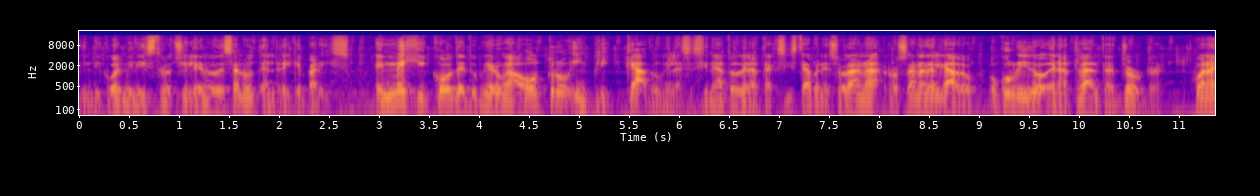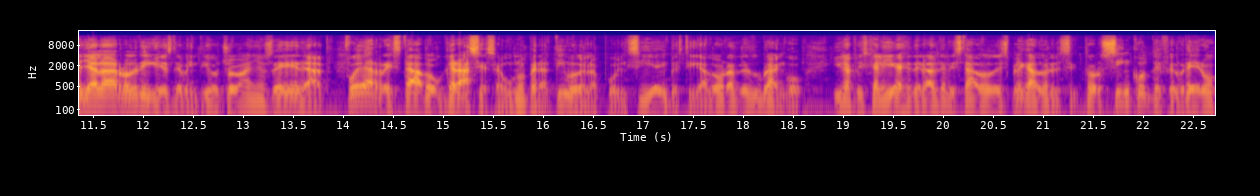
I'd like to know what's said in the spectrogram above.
indicó el ministro chileno de Salud, Enrique París. En México detuvieron a otro implicado en el asesinato de la taxista venezolana Rosana Delgado, ocurrido en Atlanta, Georgia. Juan Ayala Rodríguez, de 28 años de edad, fue arrestado gracias a un operativo de la Policía Investigadora de Durango y la Fiscalía General del Estado desplegado en el sector 5 de febrero,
